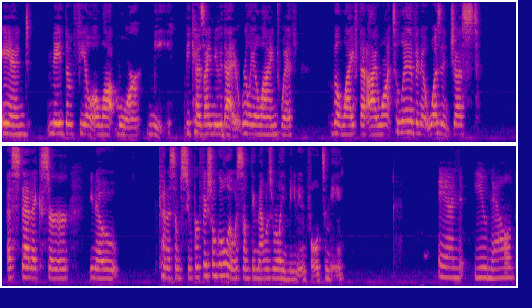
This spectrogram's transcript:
And made them feel a lot more me because I knew that it really aligned with the life that I want to live and it wasn't just aesthetics or, you know, kind of some superficial goal. It was something that was really meaningful to me. And you nailed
